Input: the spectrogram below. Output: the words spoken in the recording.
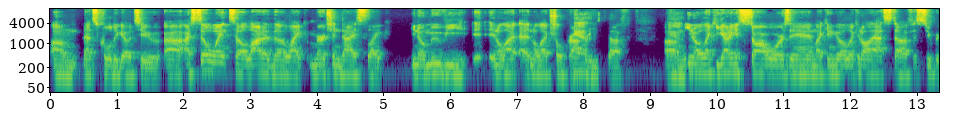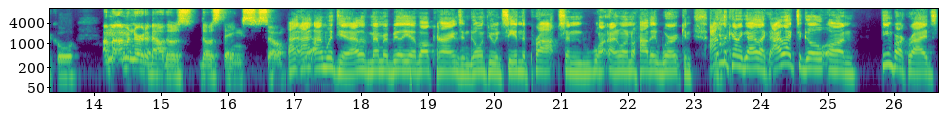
Um, that's cool to go to. Uh, I still went to a lot of the like merchandise, like you know, movie in a lot intellectual property yeah. stuff. Um, yeah. You know, like you got to get Star Wars in, like, and go look at all that stuff. It's super cool. I'm, I'm a nerd about those those things. So I, I, am with you. I love memorabilia of all kinds and going through and seeing the props and I want to know how they work. And I'm yeah. the kind of guy like I like to go on theme park rides,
